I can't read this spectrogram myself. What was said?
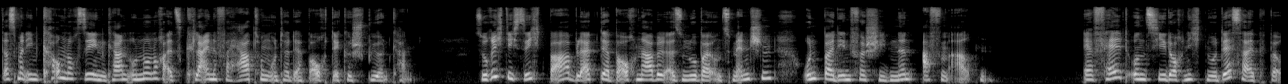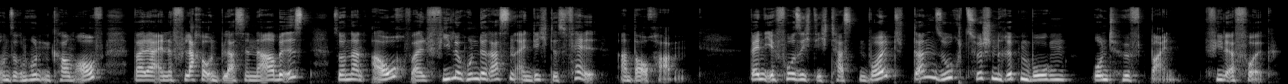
dass man ihn kaum noch sehen kann und nur noch als kleine Verhärtung unter der Bauchdecke spüren kann. So richtig sichtbar bleibt der Bauchnabel also nur bei uns Menschen und bei den verschiedenen Affenarten. Er fällt uns jedoch nicht nur deshalb bei unseren Hunden kaum auf, weil er eine flache und blasse Narbe ist, sondern auch, weil viele Hunderassen ein dichtes Fell am Bauch haben. Wenn ihr vorsichtig tasten wollt, dann sucht zwischen Rippenbogen und Hüftbein. Viel Erfolg.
